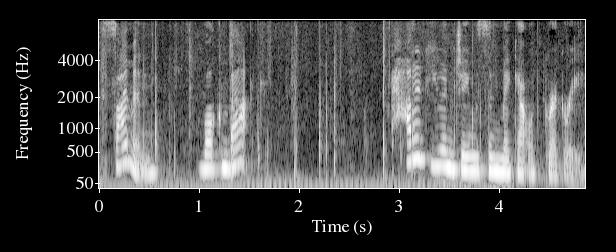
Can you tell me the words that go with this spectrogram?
Simon, welcome back. How did you and Jameson make out with Gregory?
